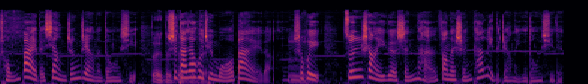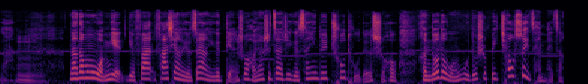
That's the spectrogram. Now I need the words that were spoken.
崇拜的象征这样的东西。对对。是大家会。去膜拜的，是会尊上一个神坛，放在神龛里的这样的一个东西，对吧？嗯。那那么我们也也发发现了有这样一个点，说好像是在这个三星堆出土的时候，很多的文物都是被敲碎才埋葬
